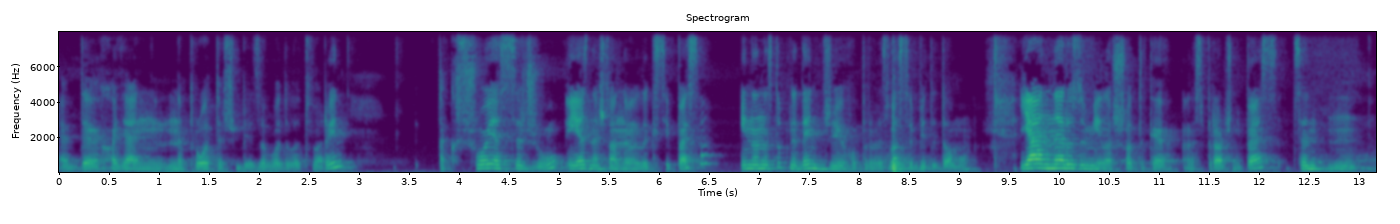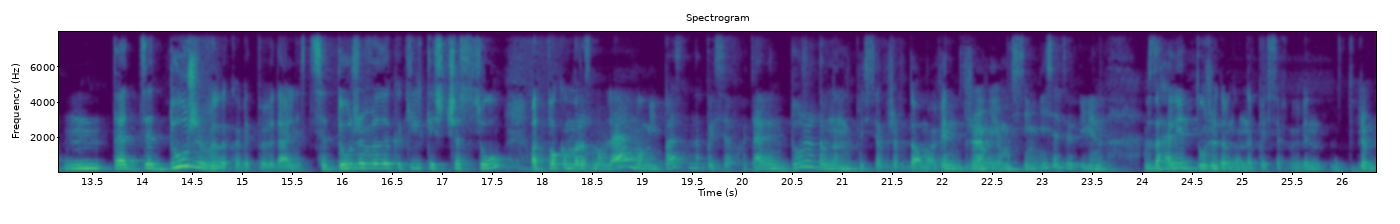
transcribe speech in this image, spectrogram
е, де хазяїн не проти, щоб я заводила тварин. Так що я сиджу, і я знайшла на Олексі Песа, і на наступний день вже його привезла собі додому. Я не розуміла, що таке е, справжній пес. Це, це, це дуже велика відповідальність, це дуже велика кількість часу. От поки ми розмовляємо, мій пес не писав, хоча він дуже давно не писав вже вдома. Він вже йому 7 місяців, і він взагалі дуже давно не писав. Він прям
